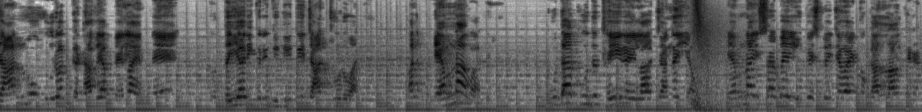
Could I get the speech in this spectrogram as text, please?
જાનનું મુહૂર્ત કઢાવ્યા પહેલા એમને તૈયારી કરી દીધી હતી જાન જોડવાની. અને એમના વાતે કુદાકુદ થઈ રહેલા જાનૈયાઓ, એમના હિસાબે યોગેશભાઈ જવાય તો ગાલલાલ કર્યા.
